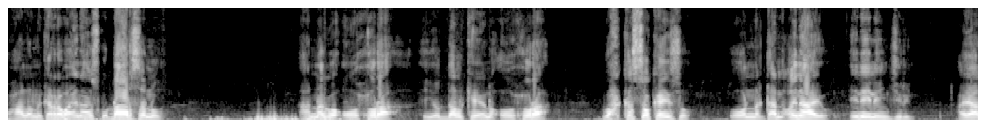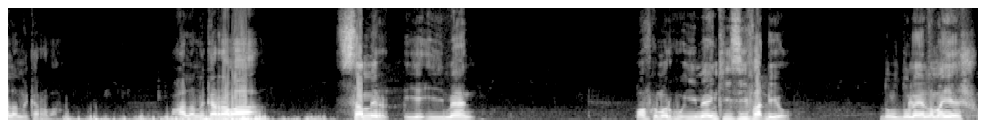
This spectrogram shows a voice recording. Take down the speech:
Waxaa lana ka rabaa inaan isku dhaarsanno annaga oo xura iyo dalkeena oo xura wax ka sokayso oo na qancinayo inaynan jirin. Ayaa lana ka rabaa. Waxaa lana ka rabaa samir iyo iimaan. Qofka markuu iimaankiisii fadhiyo dulduleelama yeesho.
